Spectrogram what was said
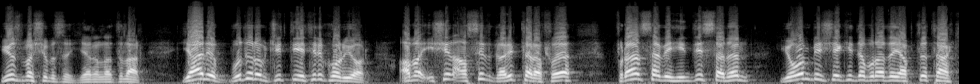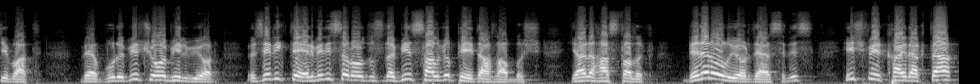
yüzbaşımızı yaraladılar. Yani bu durum ciddiyetini koruyor. Ama işin asıl garip tarafı Fransa ve Hindistan'ın yoğun bir şekilde burada yaptığı tahkimat. Ve bunu birçoğu bilmiyor. Özellikle Ermenistan ordusunda bir salgın peydahlanmış. Yani hastalık. Neden oluyor dersiniz? Hiçbir kaynakta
